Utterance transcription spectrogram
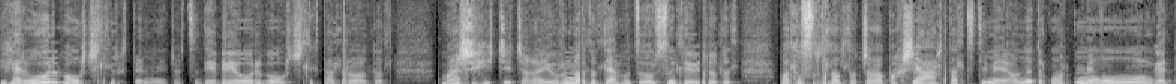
Тэгэхээр өөрийгөө өөрчлөх хэрэгтэй мэнэ гэж бодсон. Тэгээ би өөрийгөө өөрчлөх тал руу бол маш их хичээж байгаа. Ер нь бол яг зөвөр сүүлийн үед бол боловсрал олгож байгаа багшийн арталт тийм ээ. Өнөөдөр 3000 хүн ингээд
